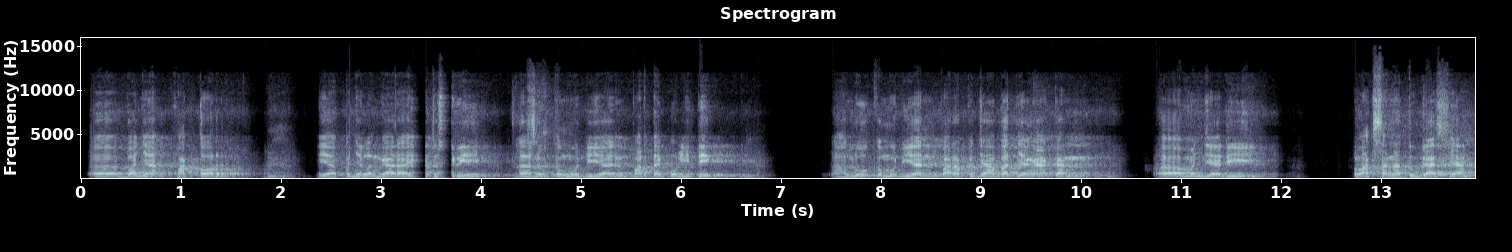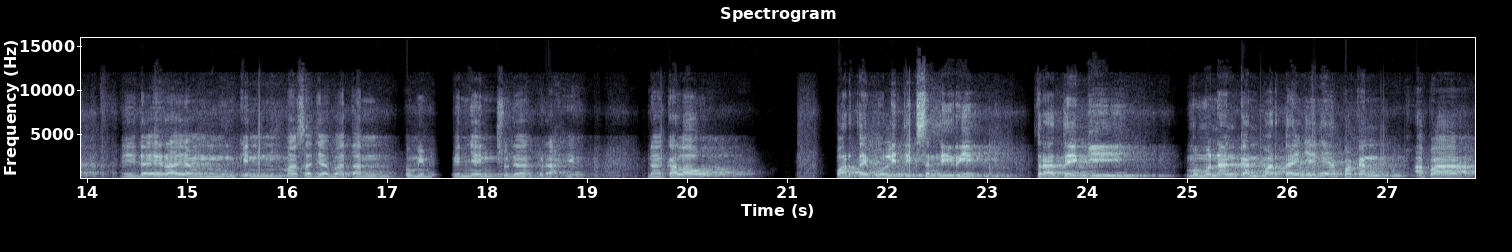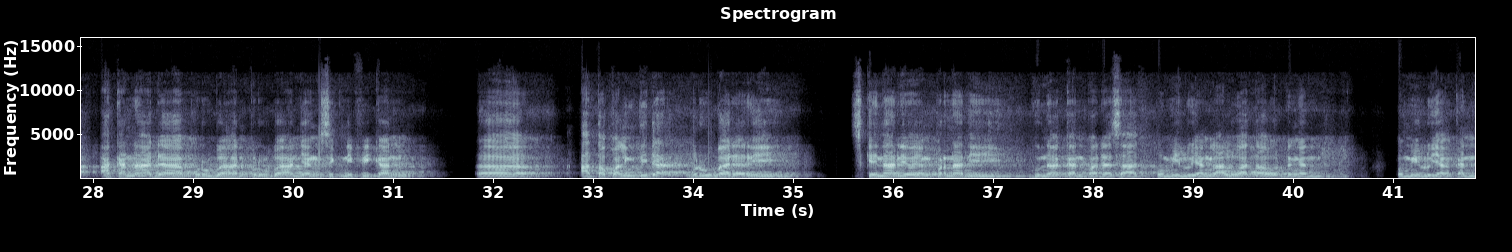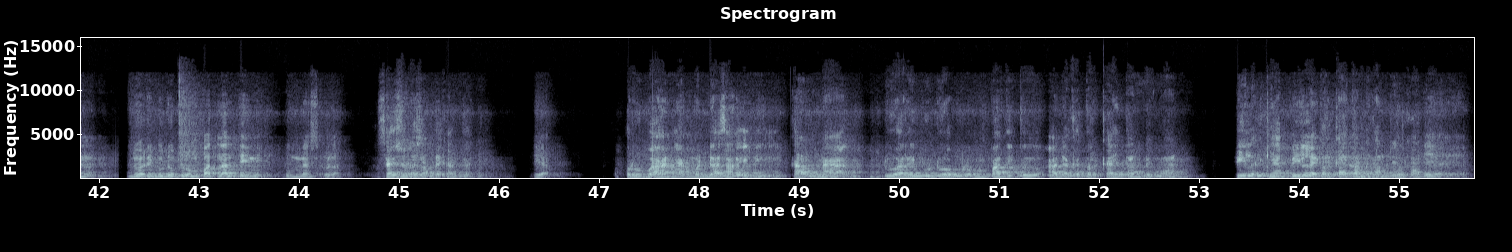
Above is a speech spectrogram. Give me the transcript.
eh, banyak faktor. Ya. Ya penyelenggara itu sendiri, lalu Satu. kemudian partai politik, Ya. lalu kemudian para pejabat yang akan eh, menjadi pelaksana tugas ya di daerah yang mungkin masa jabatan pemimpinnya ini sudah berakhir. Nah, kalau partai politik sendiri strategi memenangkan partainya ini apakah apa akan ada perubahan-perubahan yang signifikan eh, atau paling tidak berubah dari skenario yang pernah digunakan pada saat pemilu yang lalu atau dengan pemilu yang akan 2024 nanti ini, Bung Nasrullah. Saya sudah sampaikan tadi. Ya, perubahan yang mendasar ini karena 2024 itu ada keterkaitan dengan pileknya Pileg, keterkaitan ya. dengan pilkada. iya, iya.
